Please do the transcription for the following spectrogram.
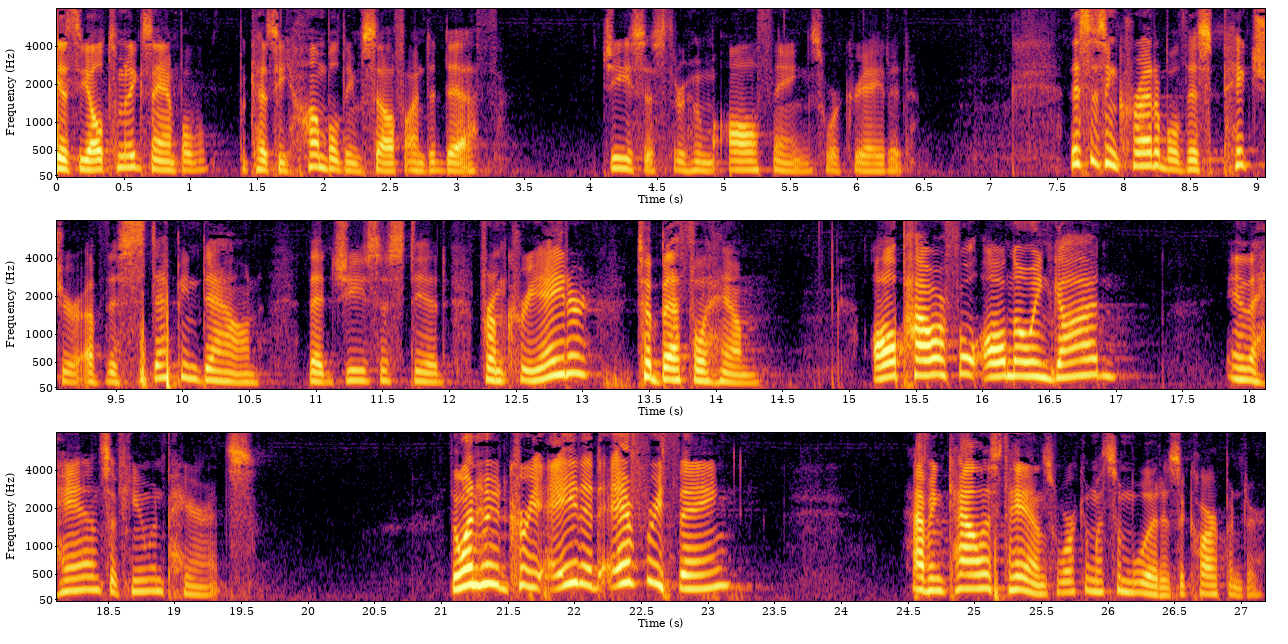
is the ultimate example because he humbled himself unto death. Jesus, through whom all things were created. This is incredible, this picture of this stepping down that Jesus did from Creator to Bethlehem all powerful, all knowing God in the hands of human parents. The one who had created everything, having calloused hands, working with some wood as a carpenter.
